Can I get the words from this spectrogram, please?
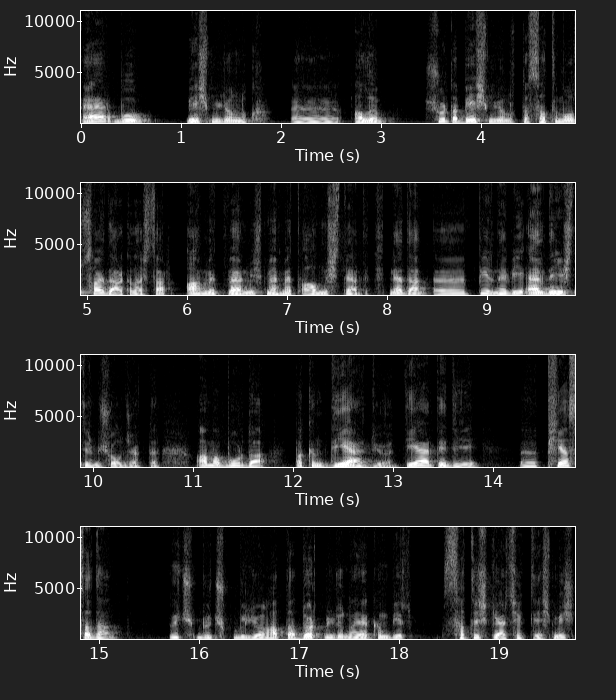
Eğer bu 5 milyonluk e, alım şurada 5 milyonluk da satım olsaydı arkadaşlar Ahmet vermiş Mehmet almış derdik. Neden? E, bir nevi el değiştirmiş olacaktı. Ama burada bakın diğer diyor. Diğer dediği e, piyasadan 3,5 milyon hatta 4 milyona yakın bir satış gerçekleşmiş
